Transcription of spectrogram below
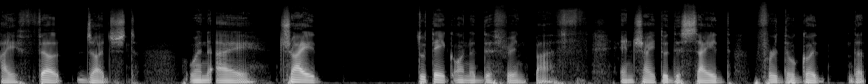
I felt judged when I tried to take on a different path and try to decide for the good that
